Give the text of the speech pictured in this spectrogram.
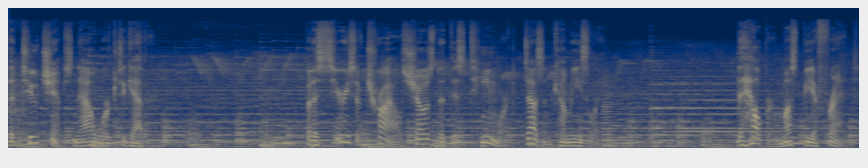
The two chimps now work together. But a series of trials shows that this teamwork doesn't come easily. The helper must be a friend,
